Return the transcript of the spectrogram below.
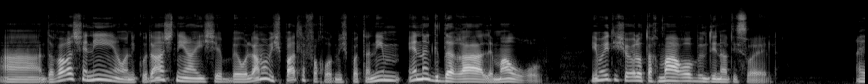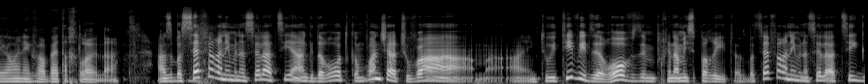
הדבר השני, או הנקודה השנייה, היא שבעולם המשפט לפחות, משפטנים, אין הגדרה למהו רוב. אם הייתי שואל אותך מה הרוב במדינת ישראל, היום אני כבר בטח לא יודעת. אז בספר אני מנסה להציע הגדרות, כמובן שהתשובה האינטואיטיבית זה רוב, זה מבחינה מספרית. אז בספר אני מנסה להציג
